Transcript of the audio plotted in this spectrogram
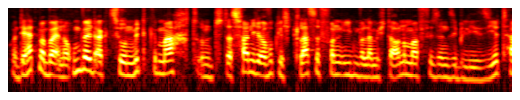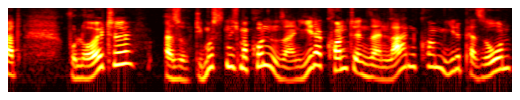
Und der hat mal bei einer Umweltaktion mitgemacht und das fand ich auch wirklich klasse von ihm, weil er mich da auch nochmal für sensibilisiert hat, wo Leute, also die mussten nicht mal Kunden sein, jeder konnte in seinen Laden kommen, jede Person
